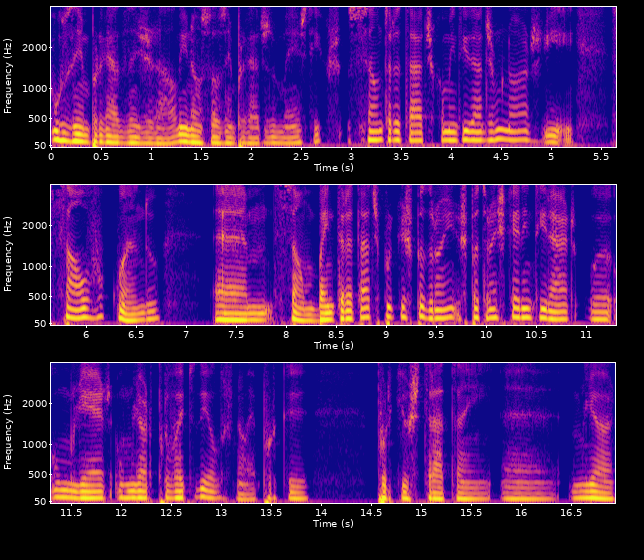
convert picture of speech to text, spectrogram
Os empregados em geral, e não só os empregados domésticos, são tratados como entidades menores, e, salvo quando um, são bem tratados porque os, padrões, os patrões querem tirar o, o, mulher, o melhor proveito deles, não é? Porque, porque os tratem uh, melhor.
